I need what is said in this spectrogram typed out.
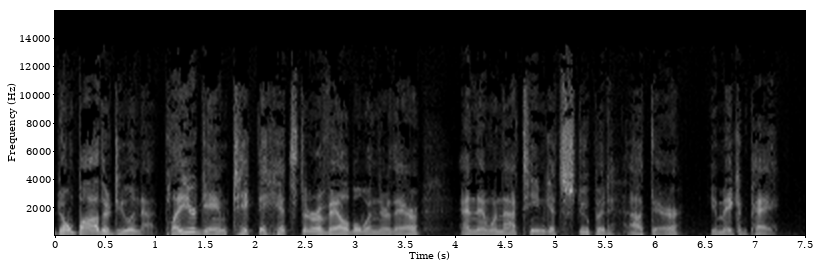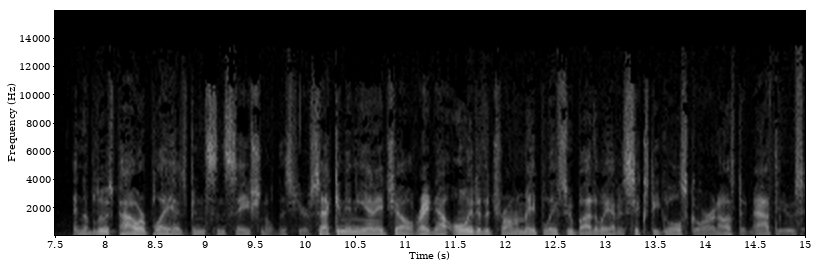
don't bother doing that. Play your game, take the hits that are available when they're there, and then when that team gets stupid out there, you make them pay. And the Blues power play has been sensational this year. Second in the NHL right now, only to the Toronto Maple Leafs, who, by the way, have a 60 goal scorer in Auston Matthews.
